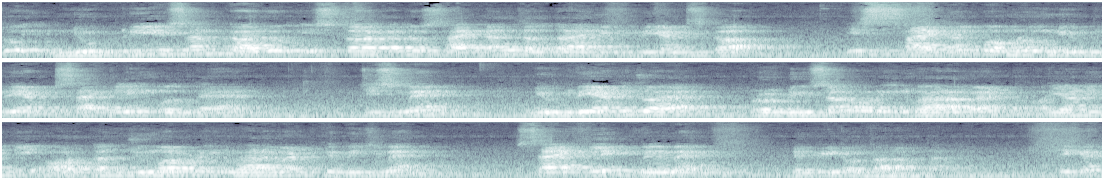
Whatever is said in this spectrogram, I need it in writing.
तो न्यूट्रिएशन का जो इस तरह का जो साइकिल चलता है न्यूट्रिएंट्स का, इस साइकिल को हम लोग न्यूट्रिएंट साइकिलिंग बोलते हैं, जिसमें न्यूट्रिएंट जो है प्रोड्यूसर और इन्वायरमेंट यानी कि और कंज्यूमर और इन्वायरमेंट के बीच में साइक्लिक वे में रिपीट होता रहता है। ठीक है?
